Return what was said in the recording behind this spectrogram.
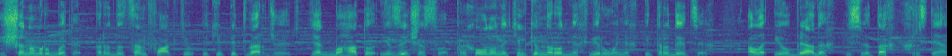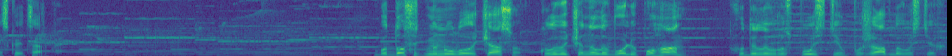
І що нам робити перед лицем фактів, які підтверджують, як багато язичництва приховано не тільки в народних віруваннях і традиціях, але і обрядах і святах християнської церкви? Бо досить минулого часу, коли ви чинили волю поган, ходили в розпусті, в пожадливостях,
